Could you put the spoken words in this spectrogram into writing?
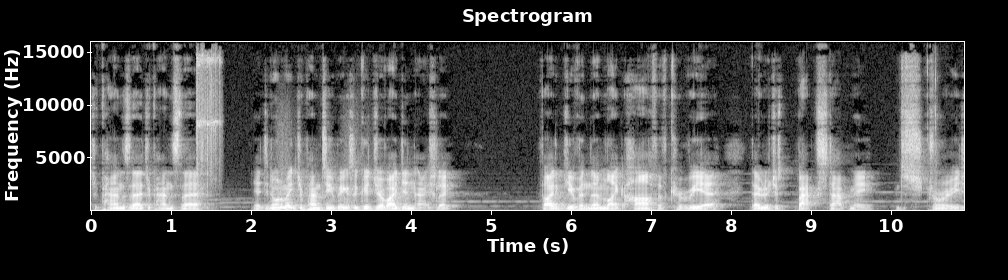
Japan's there, Japan's there. Yeah, didn't want to make Japan too big. It's a good job I didn't actually. If I'd given them like half of Korea, they would have just backstabbed me and destroyed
